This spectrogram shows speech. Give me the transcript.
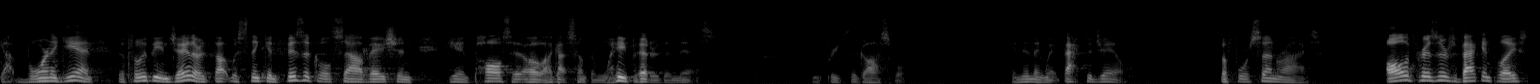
got born again. The Philippian jailer thought was thinking physical salvation. He, and Paul said, Oh, I got something way better than this. He preached the gospel. And then they went back to jail before sunrise. All the prisoners back in place,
